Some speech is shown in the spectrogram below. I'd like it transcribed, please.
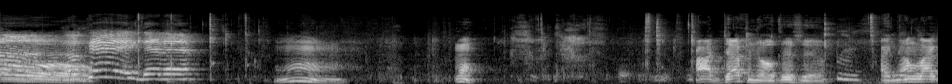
Oh. Okay, Dada. Mmm. Mm. I definitely know what this is. Ain't nothing like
